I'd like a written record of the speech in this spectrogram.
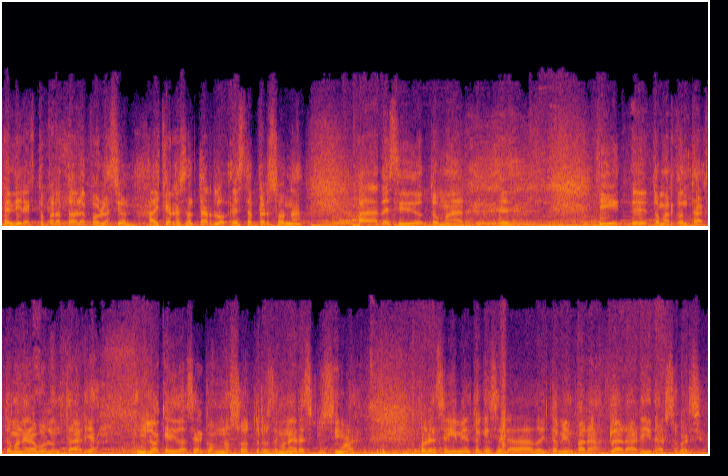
en directo para toda la población. Hay que resaltarlo, esta persona ha decidido tomar eh, y eh, tomar contacto de manera voluntaria. Y lo ha querido hacer con nosotros de manera exclusiva, por el seguimiento que se le ha dado y también para aclarar y dar su versión.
